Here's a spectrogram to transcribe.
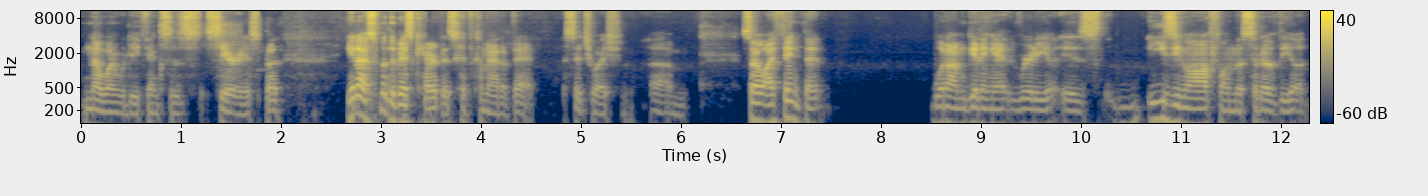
no one really thinks is serious, but you know, some of the best characters have come out of that situation. Um, so I think that what I'm getting at really is easing off on the sort of the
